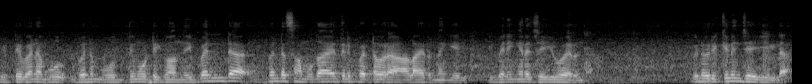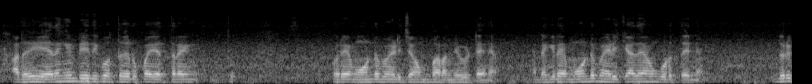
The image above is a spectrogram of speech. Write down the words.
ഇട്ട് ഇവനെ ബു- ഇവനെ ബുദ്ധിമുട്ടിക്കുമെന്ന് ഇവന്റെ ഇവന്റെ സമുദായത്തിൽപ്പെട്ട ഒരാളായിരുന്നെങ്കിൽ ഇവനിങ്ങനെ ചെയ്യുമായിരുന്നു ഇവനൊരിക്കലും ചെയ്യില്ല. അത് ഏതെങ്കിലും രീതിക്ക് ഒത്തുതീർപ്പായി എത്രയും ഒരു എമൗണ്ട് മേടിച്ചവൻ പറഞ്ഞു വിട്ടേനെ. അല്ലെങ്കിൽ എമൗണ്ട് മേടിക്കാതെ അവൻ കൊടുത്തേനെ. ഇതൊരു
